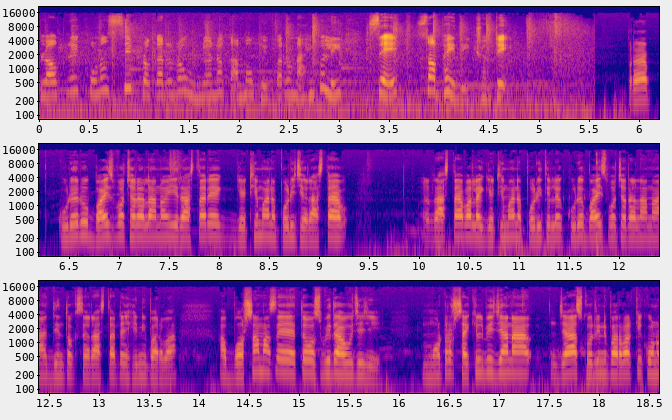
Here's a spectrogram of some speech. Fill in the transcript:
ব্লকরে কৌশি প্রকারর উন্নয়ন কাম হয়েপার না বলে সে সফাই দিয়েছেন প্রায় কোড়ি বাইশ বছর হলান এই রাস্তায় গেঠি মানে পড়ছে রাস্তা রাস্তা বালা গেঠি মানে পড়ি কোড়ি বাইশ বছর হলান আজ দিন তক সে রাস্তাটা হয়ে নি পারবা আর বর্ষা মাসে এত অসুবিধা হচ্ছে যে मोटरसाइकिल भी जाना जायज कर पार्बार कि कौन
